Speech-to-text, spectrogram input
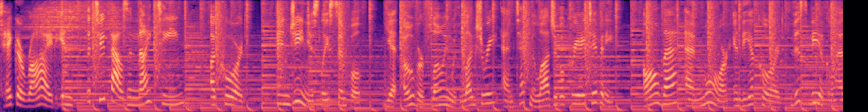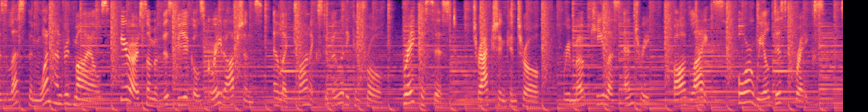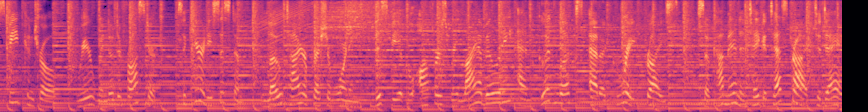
Take a ride in the 2019 Accord. Ingeniously simple, yet overflowing with luxury and technological creativity. All that and more in the Accord. This vehicle has less than 100 miles. Here are some of this vehicle's great options. Electronic stability control, brake assist, traction control, remote keyless entry, fog lights, four-wheel disc brakes, speed control, rear window defroster, security system, low tire pressure warning. This vehicle offers reliability and good looks at a great price. So come in and take a test drive today.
